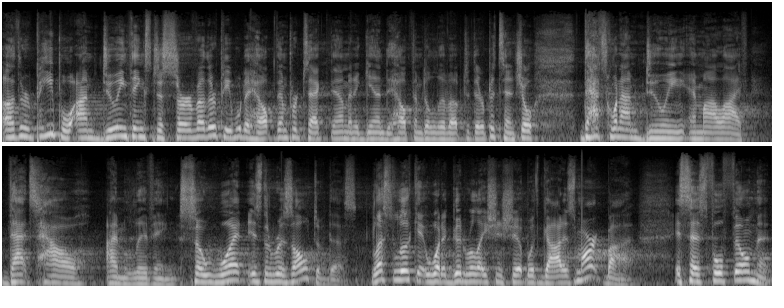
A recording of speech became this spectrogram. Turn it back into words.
other people. I'm doing things to serve other people, to help them, protect them, and again, to help them to live up to their potential. That's what I'm doing in my life. That's how I'm living. So, what is the result of this? Let's look at what a good relationship with God is marked by. It says fulfillment.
